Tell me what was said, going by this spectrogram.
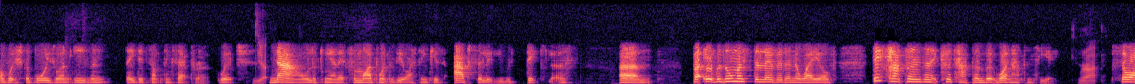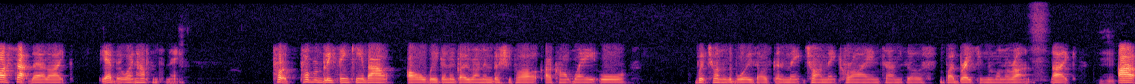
of which the boys weren't even. They did something separate, which yep. now looking at it from my point of view, I think is absolutely ridiculous. Um, but it was almost delivered in a way of this happens and it could happen, but it won't happen to you. Right. So I sat there like, yeah, but it won't happen to me. Pro- probably thinking about, oh, we're going to go run in Bushy Park. I can't wait. Or which one of the boys I was going to make try and make cry in terms of by breaking them on a run. Like, mm-hmm. I,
